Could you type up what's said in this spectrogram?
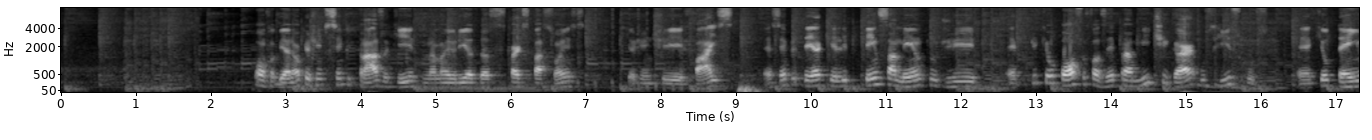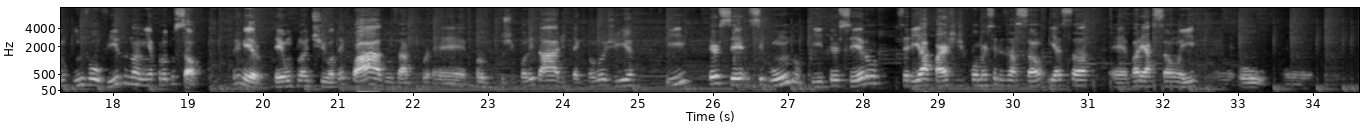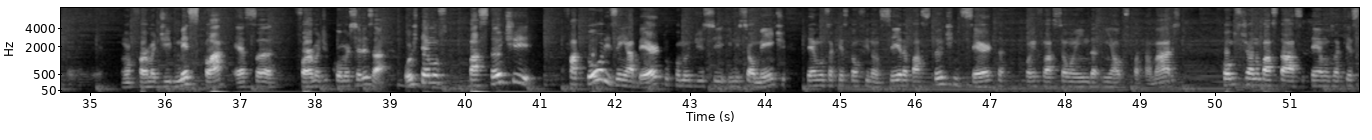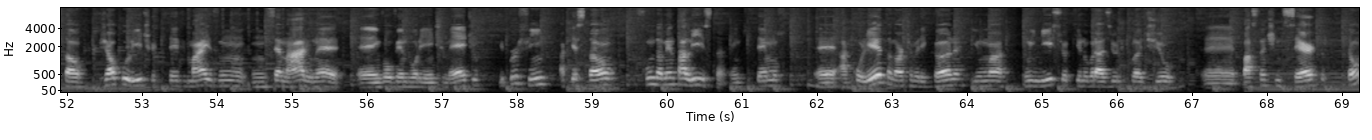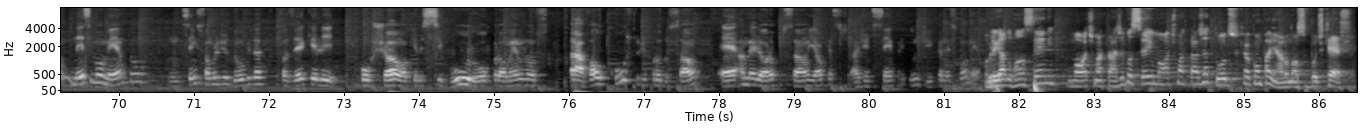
Bom, Fabiano, é o que a gente sempre traz aqui na maioria das participações que a gente faz, é sempre ter aquele pensamento de é, o que, que eu posso fazer para mitigar os riscos é, que eu tenho envolvido na minha produção. Primeiro, ter um plantio adequado, usar é, produtos de qualidade, tecnologia e terceiro, segundo e terceiro seria a parte de comercialização e essa é, variação aí é, ou é, é, uma forma de mesclar essa forma de comercializar. Hoje temos bastante fatores em aberto, como eu disse inicialmente, temos a questão financeira bastante incerta, com a inflação ainda em altos patamares. Como se já não bastasse, temos a questão geopolítica, que teve mais um, um cenário né, é, envolvendo o Oriente Médio. E, por fim, a questão fundamentalista, em que temos é, a colheita norte-americana e uma, um início aqui no Brasil de plantio é, bastante incerto. Então, nesse momento, sem sombra de dúvida, fazer aquele colchão, aquele seguro, ou pelo menos travar o custo de produção, é a melhor opção e é o que a gente sempre indica nesse momento. Obrigado, Juan Sene. Uma ótima tarde a você e uma ótima tarde a todos que acompanharam o nosso podcast.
